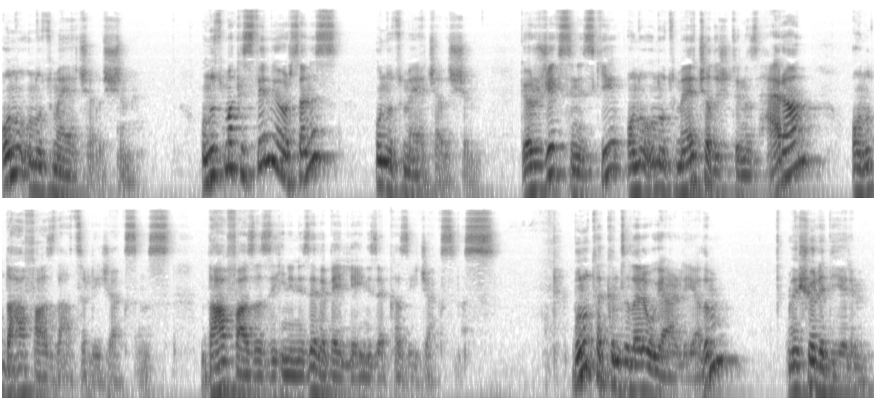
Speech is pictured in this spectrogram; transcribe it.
onu unutmaya çalışın. Unutmak istemiyorsanız unutmaya çalışın. Göreceksiniz ki onu unutmaya çalıştığınız her an onu daha fazla hatırlayacaksınız. Daha fazla zihninize ve belleğinize kazıyacaksınız. Bunu takıntılara uyarlayalım ve şöyle diyelim.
